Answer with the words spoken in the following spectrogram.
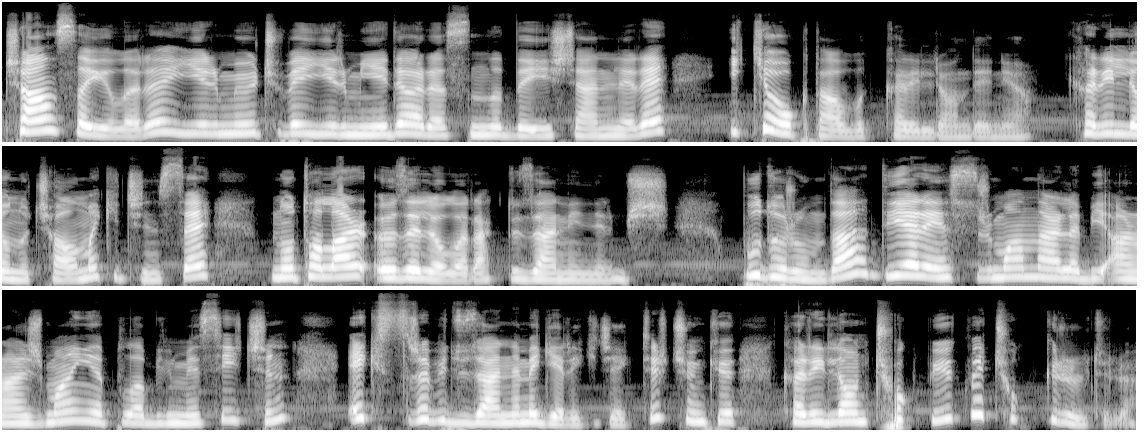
Çan sayıları 23 ve 27 arasında değişenlere 2 oktavlık karillon deniyor. Karillonu çalmak içinse notalar özel olarak düzenlenirmiş. Bu durumda diğer enstrümanlarla bir aranjman yapılabilmesi için ekstra bir düzenleme gerekecektir. Çünkü karillon çok büyük ve çok gürültülü.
